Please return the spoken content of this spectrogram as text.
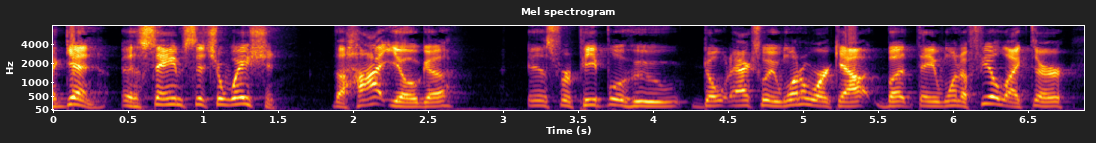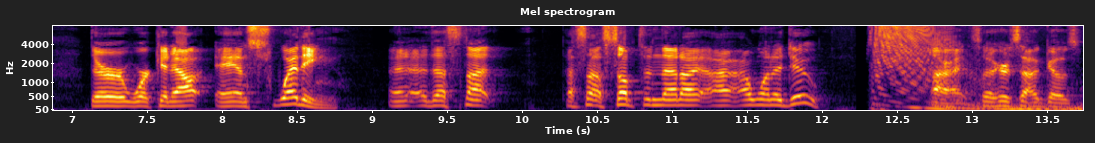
Again, the same situation. The hot yoga is for people who don't actually want to work out, but they want to feel like they're they're working out and sweating, and uh, that's not that's not something that I I, I want to do. All right, so here's how it goes.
